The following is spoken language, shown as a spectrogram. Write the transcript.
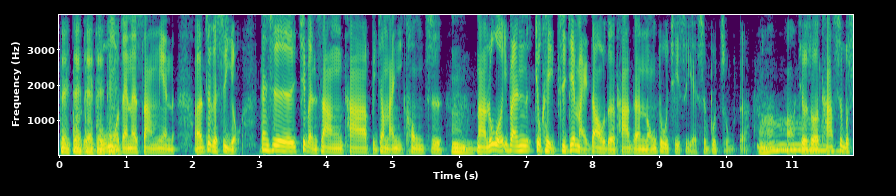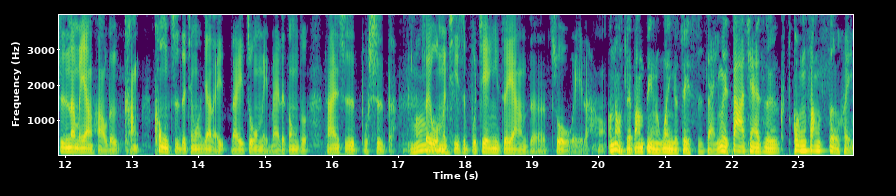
对对对对，涂抹在那上面的，呃，这个是有，但是基本上它比较难以控制。嗯，那如果一般就可以直接买到的，它的浓度其实也是不足的。哦，就是说它是不是那么样好的抗控制的情况下来来做美白的动作，当然是不是的。所以我们其实不。建议这样的作为了哈，那我直接帮病人问一个最实在，因为大家现在是工商社会，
